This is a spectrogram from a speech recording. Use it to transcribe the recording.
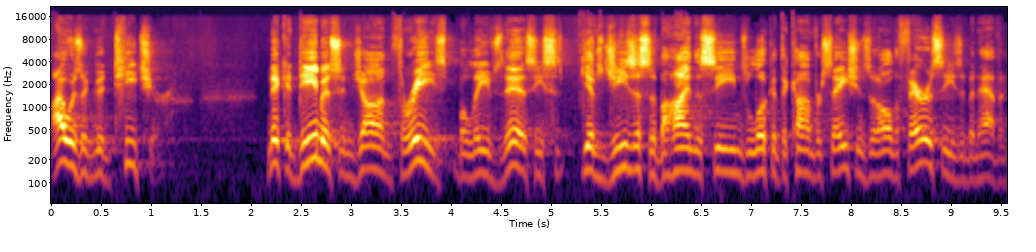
I was a good teacher. Nicodemus in John 3 believes this. He gives Jesus a behind the scenes look at the conversations that all the Pharisees have been having.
